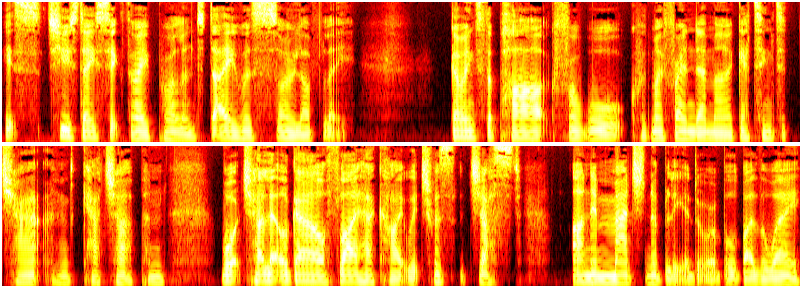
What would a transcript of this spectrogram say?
It's Tuesday, 6th of April, and today was so lovely going to the park for a walk with my friend Emma, getting to chat and catch up and watch her little girl fly her kite, which was just unimaginably adorable, by the way.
